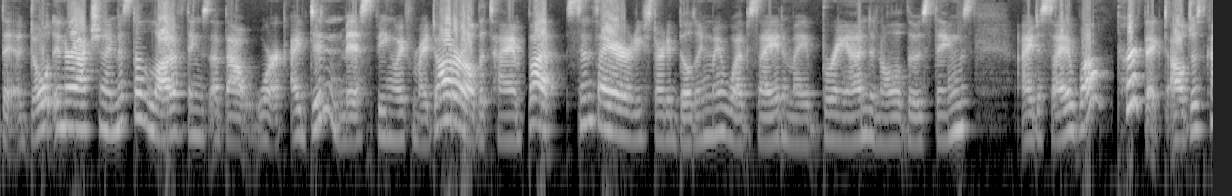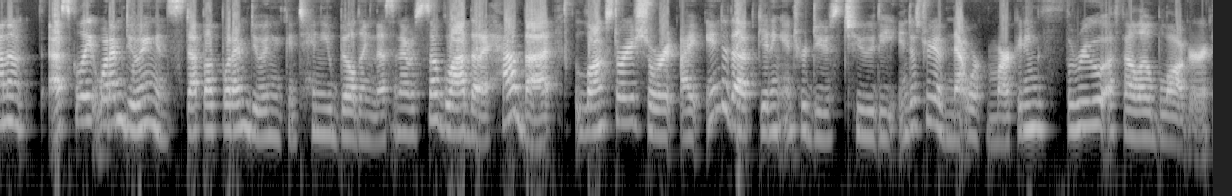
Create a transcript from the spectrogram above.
the adult interaction. I missed a lot of things about work. I didn't miss being away from my daughter all the time, but since I already started building my website and my brand and all of those things, I decided, well, perfect. I'll just kind of escalate what I'm doing and step up what I'm doing and continue building this. And I was so glad that I had that. Long story short, I ended up getting introduced to the industry of network marketing through a fellow blogger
